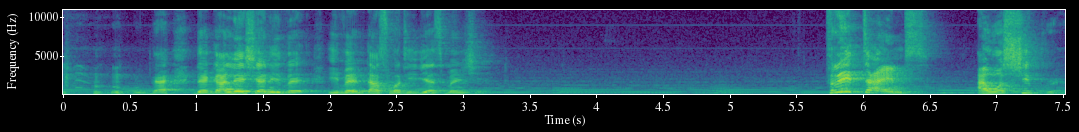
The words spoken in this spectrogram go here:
the, the Galatian event, event, that's what he just mentioned. Three times I was shipwrecked.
